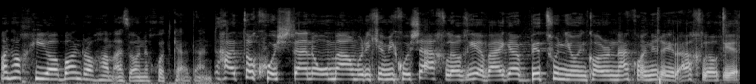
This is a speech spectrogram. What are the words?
آنها خیابان را هم از آن خود کردند. حتی کشتن اون ماموری که می‌کشه اخلاقیه و اگر بتونی و این کارو نکنی غیر اخلاقیه.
